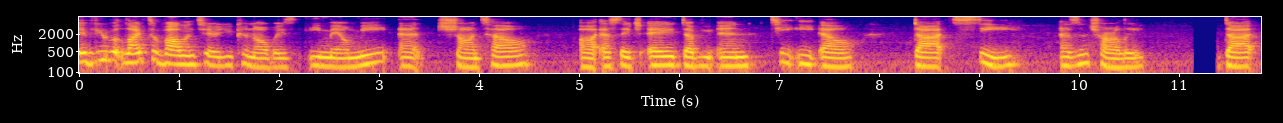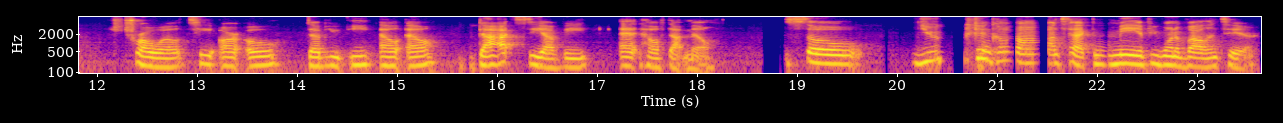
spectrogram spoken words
If you would like to volunteer, you can always email me at Shawntel, uh, S H A W N T E L dot C as in Charlie dot Trowell T R O W E L L dot CIV at health. health.mil. So you can contact me if you want to volunteer.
